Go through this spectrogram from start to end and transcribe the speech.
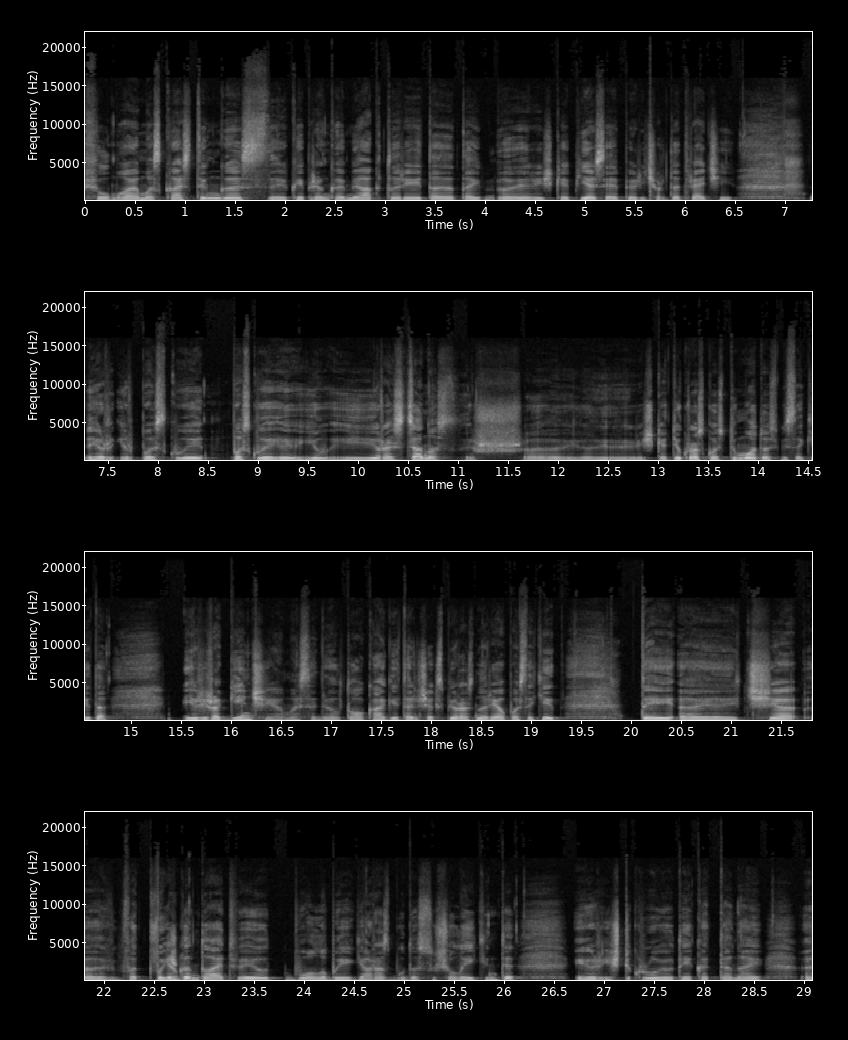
filmuojamas castingas, kaip renkami aktoriai, tai, tai reiškia piesė apie Richardą III. Ir, ir paskui Paskui jau yra scenos, iš, reiškia, tikros, kostiumuotos, visa kita. Ir yra ginčiamasi dėl to, kągi ten Šekspyras norėjo pasakyti. Tai e, čia e, vat, vaižganto atveju buvo labai geras būdas sušiuolaikinti ir iš tikrųjų tai, kad tenai e,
